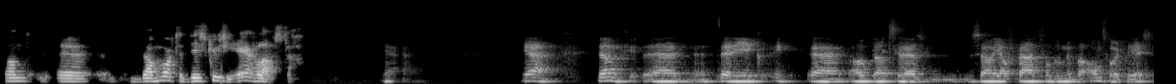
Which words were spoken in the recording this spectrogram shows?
want uh, dan wordt de discussie erg lastig. Ja, dank uh, Terry. Ik, ik uh, hoop dat zo jouw vraag voldoende beantwoord is.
